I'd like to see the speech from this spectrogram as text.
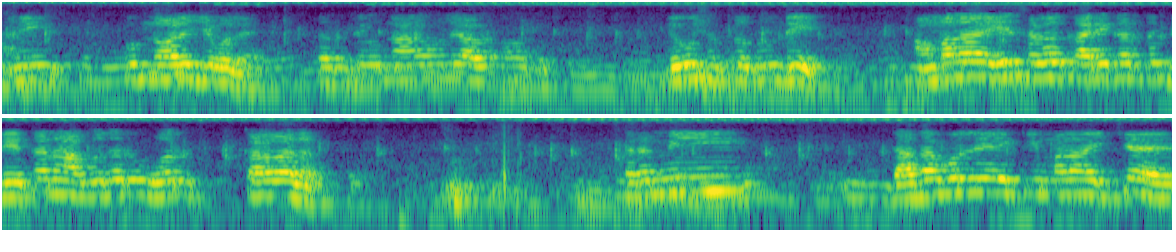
आणि खूप नॉलेजेबल आहे तर ते नाना बोलले देऊ शकतो तू दे. आम्हाला हे सगळं कार्यकर्ते देताना अगोदर वर कळवायला लागतं. तर मी दादा बोलले की मला इच्छा आहे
